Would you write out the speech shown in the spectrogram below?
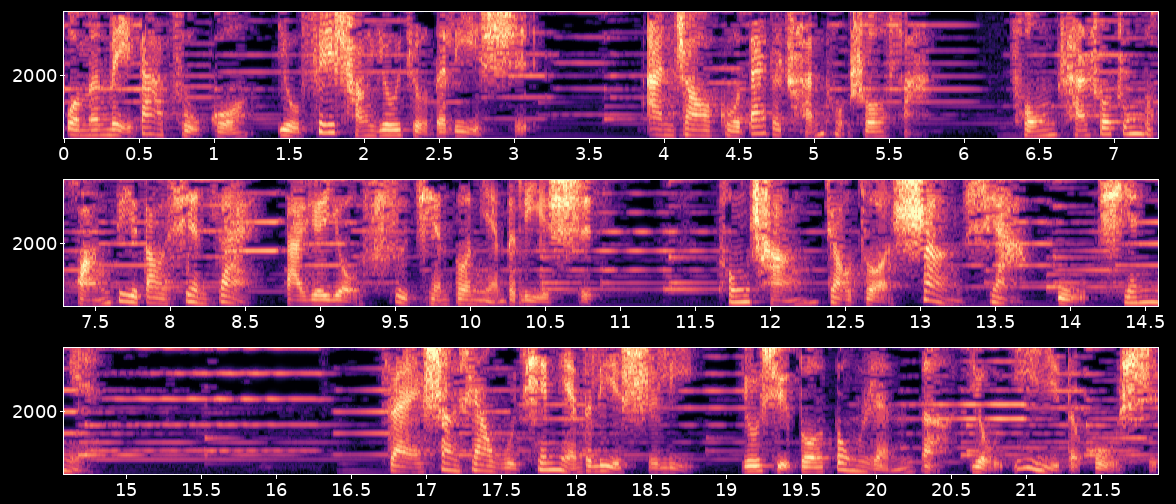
我们伟大祖国有非常悠久的历史。按照古代的传统说法，从传说中的皇帝到现在，大约有四千多年的历史，通常叫做上下五千年。在上下五千年的历史里，有许多动人的、有意义的故事，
